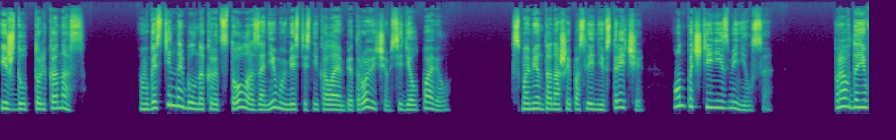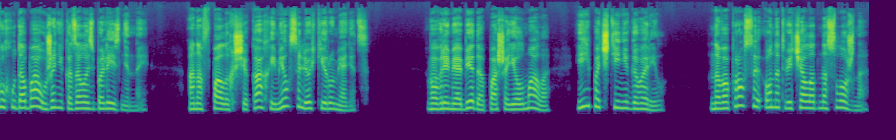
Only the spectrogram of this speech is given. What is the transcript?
и ждут только нас. В гостиной был накрыт стол, а за ним вместе с Николаем Петровичем сидел Павел. С момента нашей последней встречи он почти не изменился. Правда, его худоба уже не казалась болезненной, а на впалых щеках имелся легкий румянец. Во время обеда Паша ел мало и почти не говорил. На вопросы он отвечал односложно,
